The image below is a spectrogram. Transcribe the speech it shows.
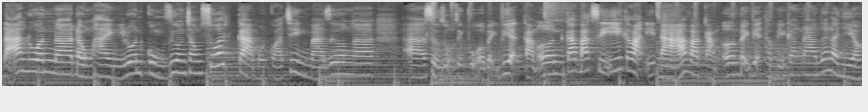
đã luôn à, đồng hành luôn cùng Dương trong suốt cả một quá trình mà Dương à, à, sử dụng dịch vụ ở bệnh viện. Cảm ơn các bác sĩ, các bạn y tá và cảm ơn bệnh viện thẩm mỹ Cang Nam rất là nhiều.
